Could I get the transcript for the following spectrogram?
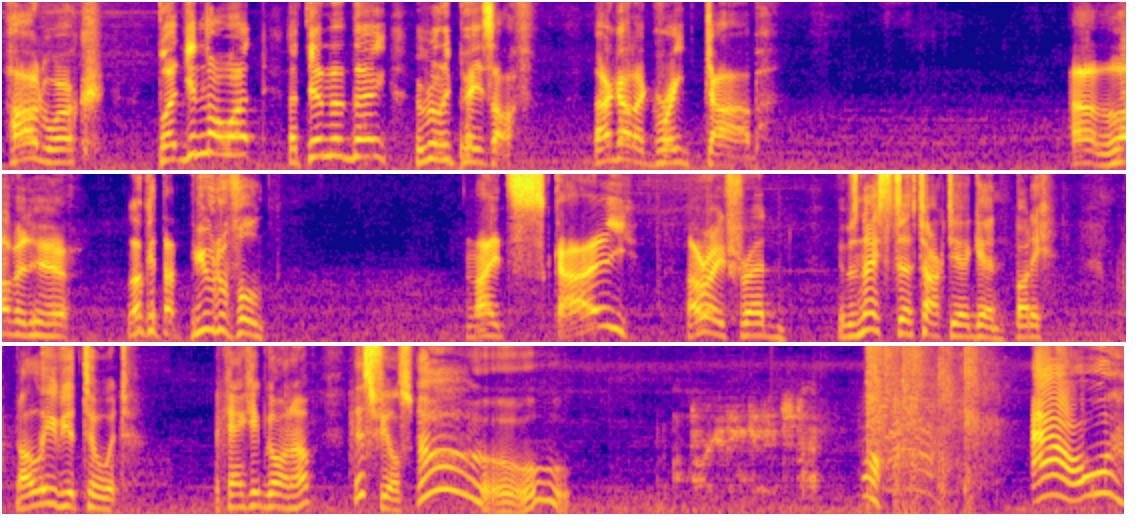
hard work. But you know what? At the end of the day, it really pays off. I got a great job. I love it here. Look at that beautiful night sky. All right, Fred. It was nice to talk to you again, buddy. I'll leave you to it. I can't keep going up. This feels. Oh. oh. Ow!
